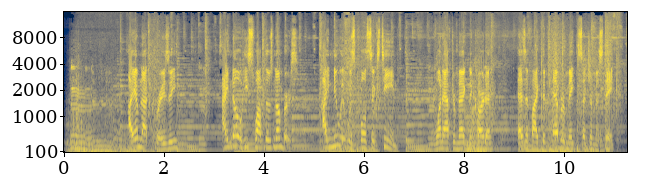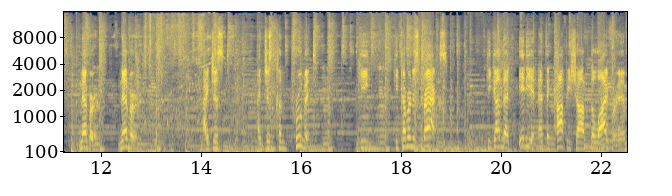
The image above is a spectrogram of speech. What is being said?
I am not crazy. I know he swapped those numbers. I knew it was 1216. One after Magna Carta, as if I could ever make such a mistake. Never. Never. I just. I just couldn't prove it. He. He covered his tracks. He got that idiot at the copy shop to lie for him.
